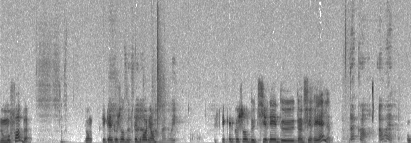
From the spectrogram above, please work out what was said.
homophobe. Donc c'est quelque chose de très drôle et en oui. c'est quelque chose de tiré de- d'un fait réel. D'accord. Ah ouais.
